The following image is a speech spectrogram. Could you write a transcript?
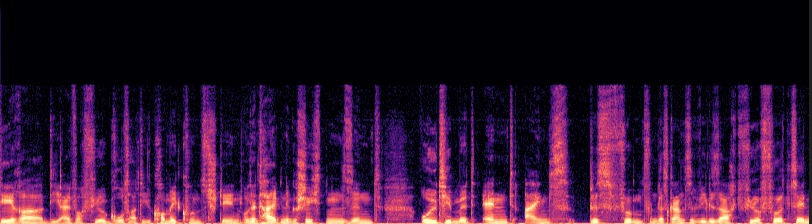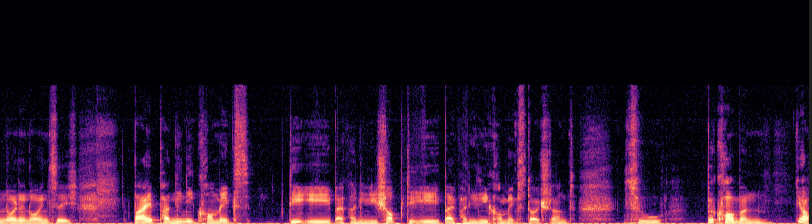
derer, die einfach für großartige Comic-Kunst stehen. Und enthaltene Geschichten sind Ultimate End 1 bis 5. Und das Ganze, wie gesagt, für 14,99 bei paninicomics.de, bei paninishop.de, bei Panini Comics Deutschland zu bekommen. Ja,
